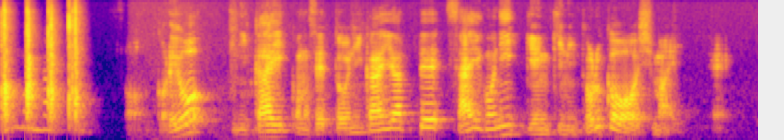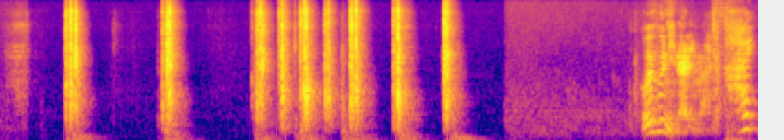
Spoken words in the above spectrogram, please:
子供の日これを2回このセットを2回やって最後に元気にトルコをおしまい。こういう風になります。はい。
